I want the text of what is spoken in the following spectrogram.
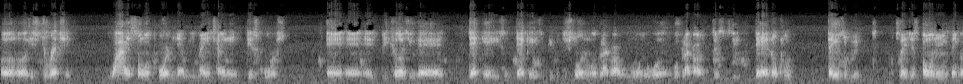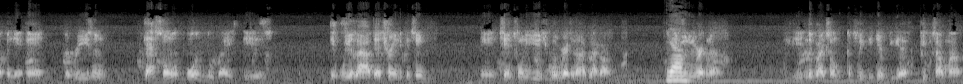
uh, uh, its direction, why it's so important that we maintain discourse, and, and, and because you had decades and decades of people distorting what Black August Memorial was, what Black August is, they had no clue. They was oblivious. So they just throwing anything up in there. And the reason that's so important, Lupe, is if we allowed that trend to continue, in 10, 20 years, you wouldn't recognize Black August. Yeah. You wouldn't even recognize it. It looked like something completely different. You have people talking about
